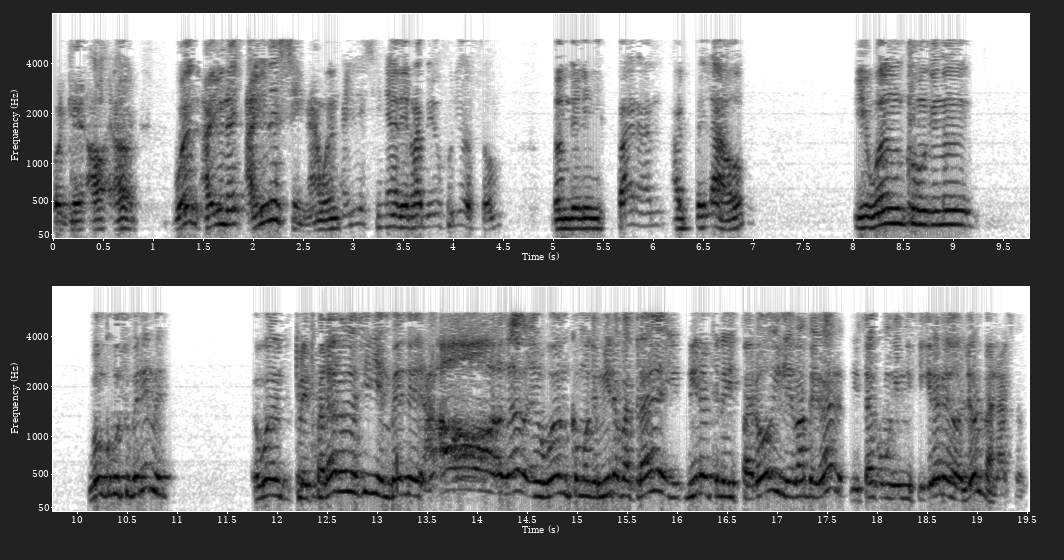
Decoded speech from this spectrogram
Porque bueno, hay una hay una escena, bueno, hay una escena de Rápido Furioso donde le disparan al pelado y bueno, como que no bueno, como superhéroe. Le dispararon así y en vez de ¡ah! el weón como que mira para atrás y mira el que le disparó y le va a pegar y está como que ni siquiera le dolió el balazo.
